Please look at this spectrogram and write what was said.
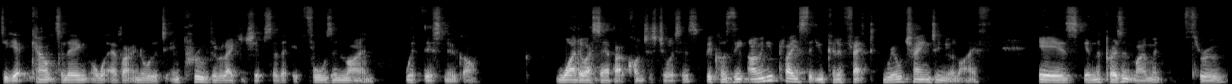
to get counseling or whatever in order to improve the relationship so that it falls in line with this new goal. Why do I say about conscious choices? Because the only place that you can affect real change in your life is in the present moment through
